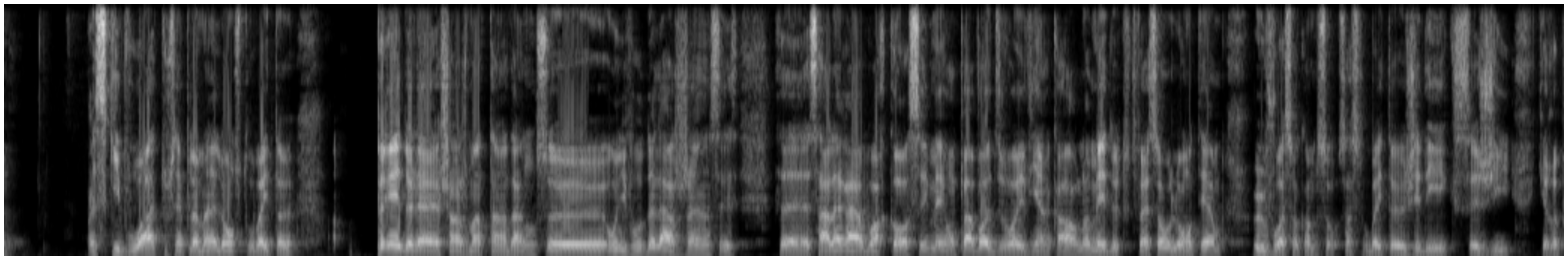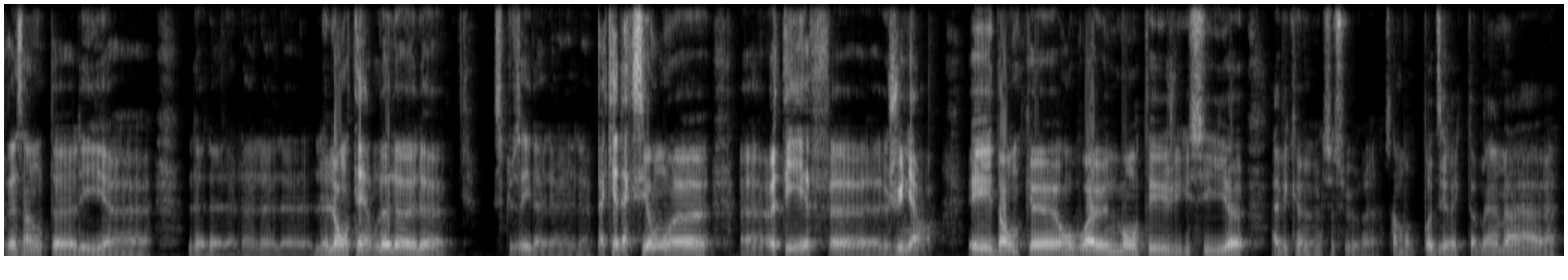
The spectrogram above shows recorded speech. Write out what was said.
ce qu'ils voient, tout simplement, là, on se trouve être près de le changement de tendance. Euh, au niveau de l'argent, c'est ça, a l'air à avoir cassé, mais on peut avoir du va-et-vient encore. Là, mais de toute façon, au long terme, eux voient ça comme ça. Ça se trouve être euh, GDXJ qui représente euh, les le, le, le, le, long terme, le, excusez, le, paquet d'actions ETF e junior. Et donc, on voit une montée ici avec un, c'est sûr, ça monte pas directement, mais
